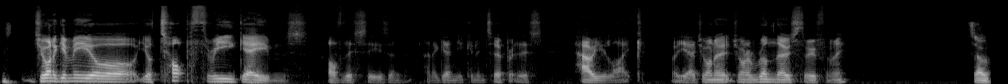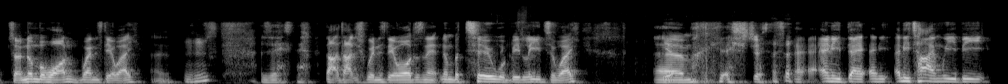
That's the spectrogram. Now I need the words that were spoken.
do you want to give me your your top three games of this season? And again, you can interpret this how you like. But yeah, do you want to do you want to run those through for me? So, so number one, Wednesday away. Uh, mm-hmm. that that just wins the award, doesn't it? Number two would be Leeds away. Um, yeah. It's just any day, any any time we beat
